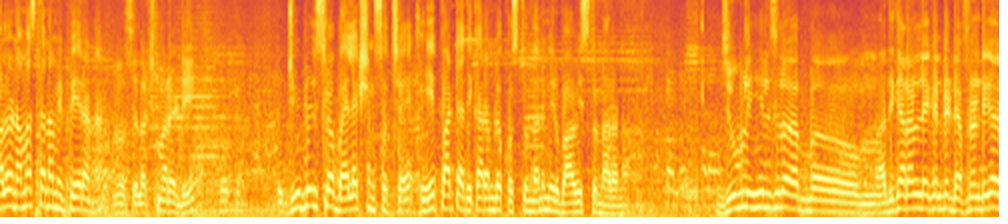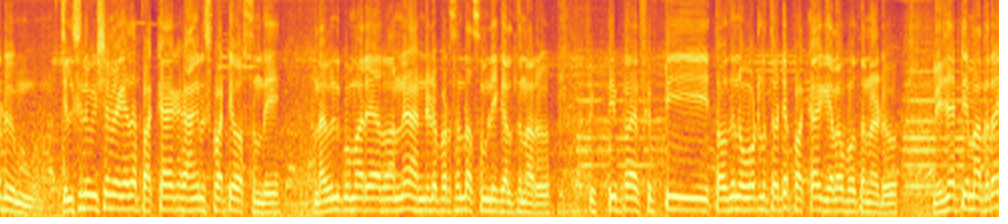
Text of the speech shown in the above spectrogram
హలో నమస్తే అన్న మీ పేరన్నా? నమస్తే లక్ష్మారెడ్డి. ఓకే. జూబ్లీస్లో బై ఎలక్షన్స్ వచ్చాయి. ఏ పార్టీ అధికారంలోకి వస్తుందని మీరు భావిస్తున్నారన్న? జూబ్లీ హిల్స్లో అధికారం లేకంటే డెఫినెట్గా తెలిసిన విషయమే కదా పక్కాగా కాంగ్రెస్ పార్టీ వస్తుంది. నవీన్ కుమార్ యాదవ్ అనే హండ్రెడ్ పర్సెంట్ అసెంబ్లీకి వెళ్తున్నారు. ఫిఫ్టీ ఫిఫ్టీ థౌజండ్ ఓట్లతోటి పక్కాగా గెలవబోతున్నాడు. మెజార్టీ మాత్రం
